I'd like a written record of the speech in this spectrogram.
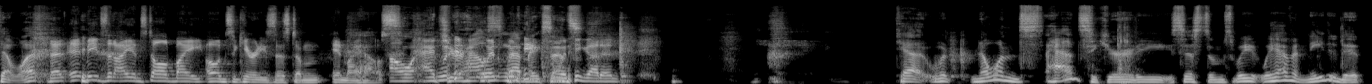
That what? That it means that I installed my own security system in my house. Oh, at your house? that he, makes when sense. he got in. Yeah, what, no one's had security systems. We we haven't needed it.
